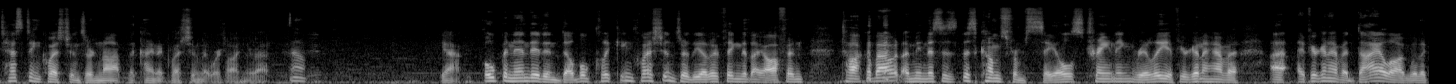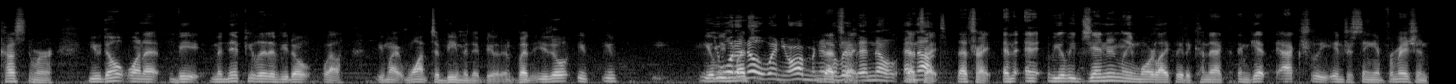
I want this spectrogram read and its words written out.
Testing questions are not the kind of question that we're talking about. No. Yeah, open-ended and double-clicking questions are the other thing that I often talk about. I mean, this is this comes from sales training, really. If you're going to have a uh, if you're going to have a dialogue with a customer, you don't want to be manipulative. You don't well, you might want to be manipulative, but you don't you you you'll You want to know when you are manipulative right. and no, and That's not. right. That's right. And, and you'll be genuinely more likely to connect and get actually interesting information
